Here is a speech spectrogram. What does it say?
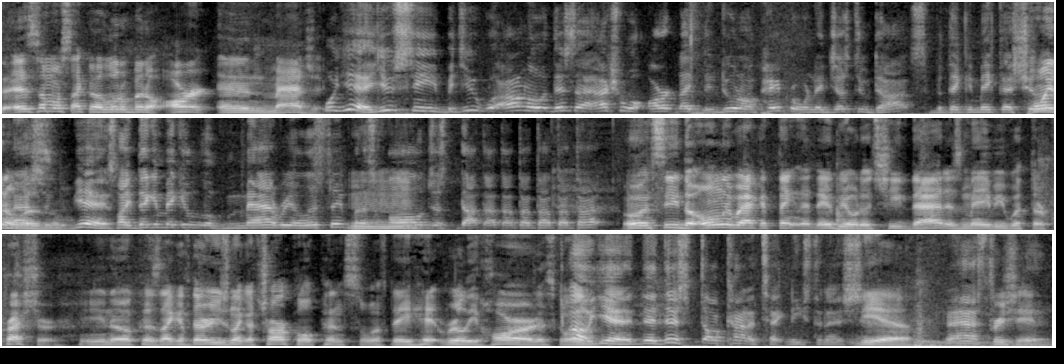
It's almost like a little bit of art and magic. Well, yeah, you see, but you, I don't know. There's an actual art like they do it on paper when they just do dots, but they can make that shit. Look mad Pointillism. super- yeah, it's like they can make it look mad realistic, but Mm-hmm. it's all just dot dot dot dot dot dot dot. Well, and see, the only way I could think that they'd be able to achieve that is maybe with their pressure, you know, because like if they're using like a charcoal pencil, if they hit really hard, it's going. Oh yeah, there's all kind of techniques to that shit. yeah. There has to Appreciate good. it.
